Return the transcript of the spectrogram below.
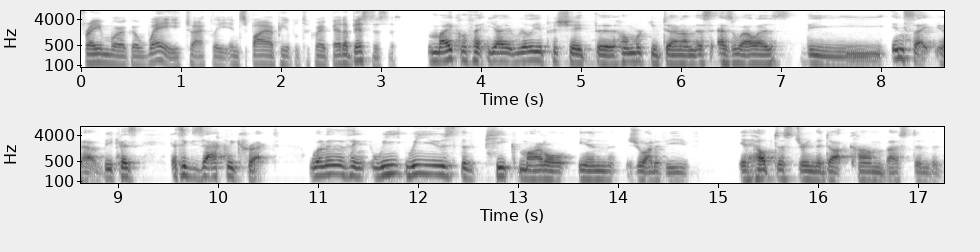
framework a way to actually inspire people to create better businesses. Michael, thank, yeah, I really appreciate the homework you've done on this as well as the insight you have because that's exactly correct. One of the things we we use the peak model in Joie de Vivre. It helped us during the dot com bust and, the,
